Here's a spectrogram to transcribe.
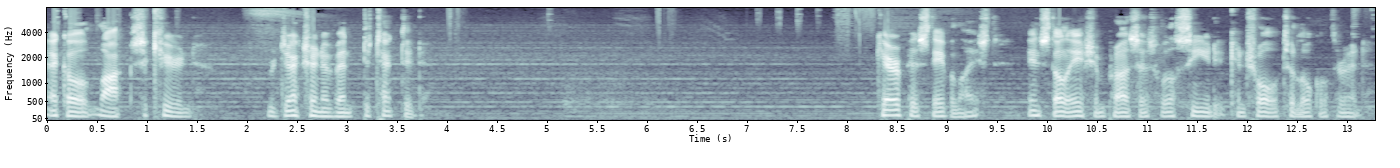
Echo lock secured. Rejection event detected. Carapace stabilized. Installation process will cede control to local thread.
